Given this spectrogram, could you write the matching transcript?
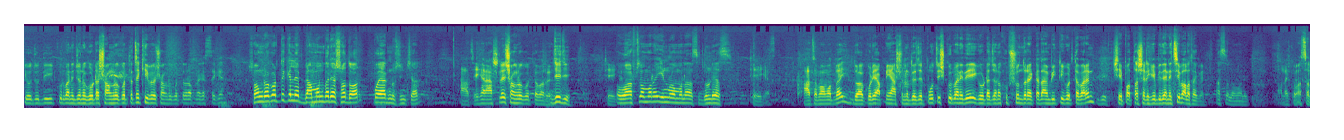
কেউ যদি কুরবানির জন্য গোটা সংগ্রহ করতে চায় কীভাবে সংগ্রহ করতে পারে আপনার কাছ থেকে? সংগ্রহ করতে গেলে ব্রাহ্মণবাড়িয়া সদর পয়াগ নসিনচার আচ্ছা এখানে আসলে সংগ্রহ করতে পারবে। জি জি। ঠিক আছে। দুন্ডে আছে। ঠিক আছে। আচ্ছা মোহাম্মদ ভাই দোয়া করি আপনি আসন্ন দুই হাজার পঁচিশ কুরবানি দিয়ে এই গরুটার জন্য খুব সুন্দর একটা দাম বিক্রি করতে পারেন। সেই প্রত্যাশা রেখে বিদায় নিচ্ছি। ভালো থাকবেন। আসসালামু আলাইকুম। ওয়ালাইকুম আসসালাম।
